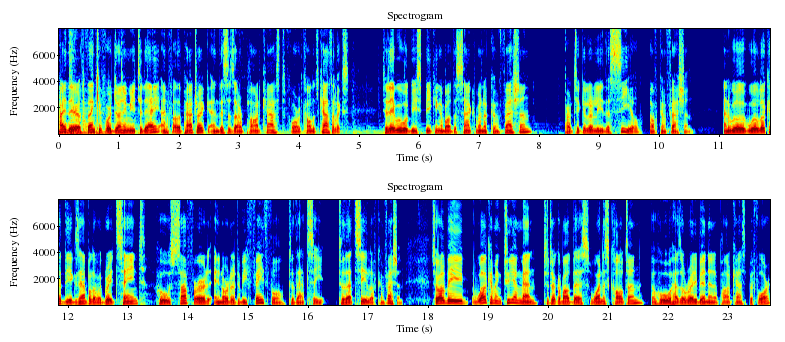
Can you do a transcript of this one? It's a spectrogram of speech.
Hi there. Thank you for joining me today. I'm Father Patrick, and this is our podcast for college Catholics. Today we will be speaking about the sacrament of confession, particularly the seal of confession. And we'll, we'll look at the example of a great saint who suffered in order to be faithful to that, seal, to that seal of confession. So I'll be welcoming two young men to talk about this. One is Colton, who has already been in a podcast before,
